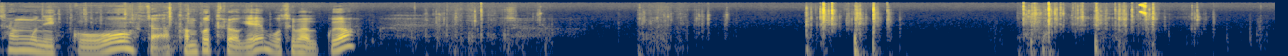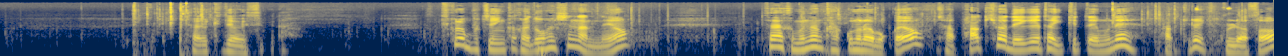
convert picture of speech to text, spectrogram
창문 있고 자 덤프 트럭의 모습을 하고 있고요. 자 이렇게 되어 있습니다. 스티커를 붙이니까 그래도 훨씬 낫네요. 자 그러면은 갖고 놀아볼까요? 자 바퀴가 4개 다 있기 때문에 바퀴를 이렇게 굴려서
